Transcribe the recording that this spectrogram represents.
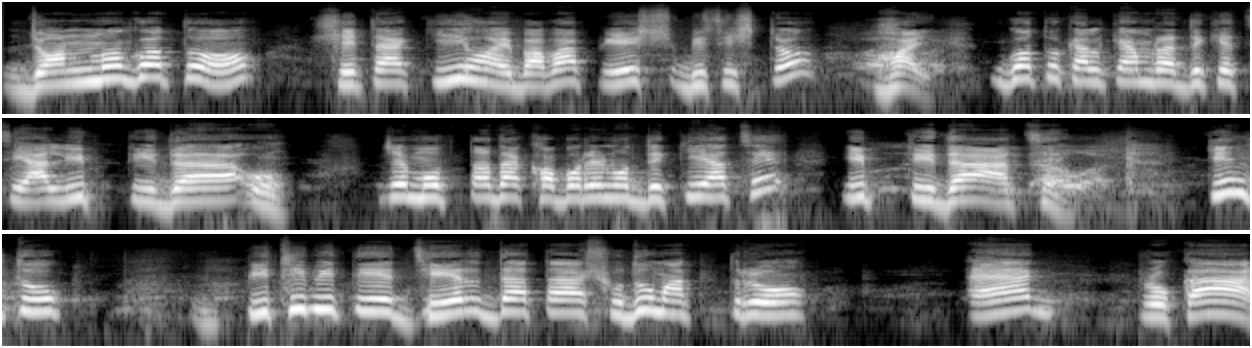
জন্মগত সেটা কি হয়? বাবা, পেশ বিশিষ্ট হয়। গতকালকে আমরা দেখেছি আল ইফতিদা ও যে মুক্তাদা খবরের মধ্যে কি আছে? ইফতিদা আছে। কিন্তু পৃথিবীতে জের দাতা শুধুমাত্র এক প্রকার,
